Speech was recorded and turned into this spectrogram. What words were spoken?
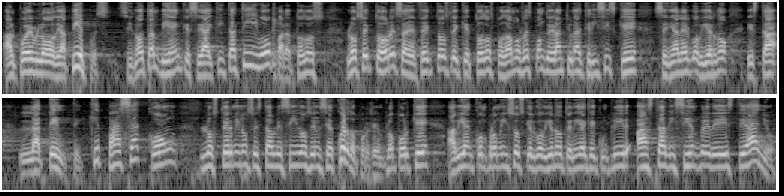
al pueblo de a pie, pues, sino también que sea equitativo para todos los sectores a efectos de que todos podamos responder ante una crisis que, señala el gobierno, está latente. ¿Qué pasa con los términos establecidos en ese acuerdo, por ejemplo, porque habían compromisos que el gobierno tenía que cumplir hasta diciembre de este año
